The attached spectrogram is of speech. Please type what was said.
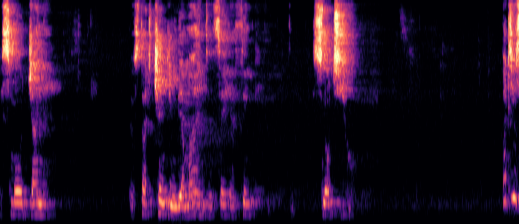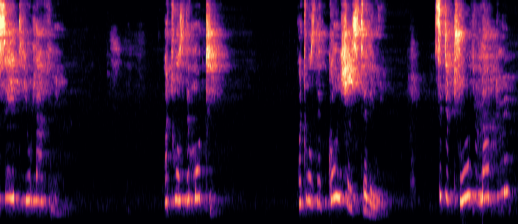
a small journey, they'll start changing their minds and say, I think it's not you. But you said you love me. What was the motive? What was the conscience telling you? Is it true you loved me?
